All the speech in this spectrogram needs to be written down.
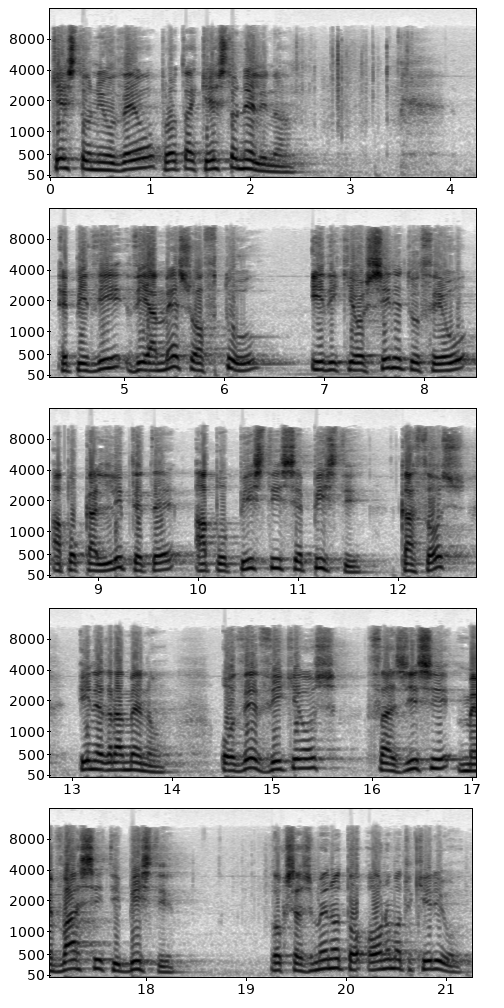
και στον Ιουδαίο πρώτα και στον Έλληνα επειδή διαμέσου αυτού η δικαιοσύνη του Θεού αποκαλύπτεται από πίστη σε πίστη καθώς είναι γραμμένο ο δε δίκαιος θα ζήσει με βάση την πίστη δοξασμένο το όνομα του Κυρίου.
